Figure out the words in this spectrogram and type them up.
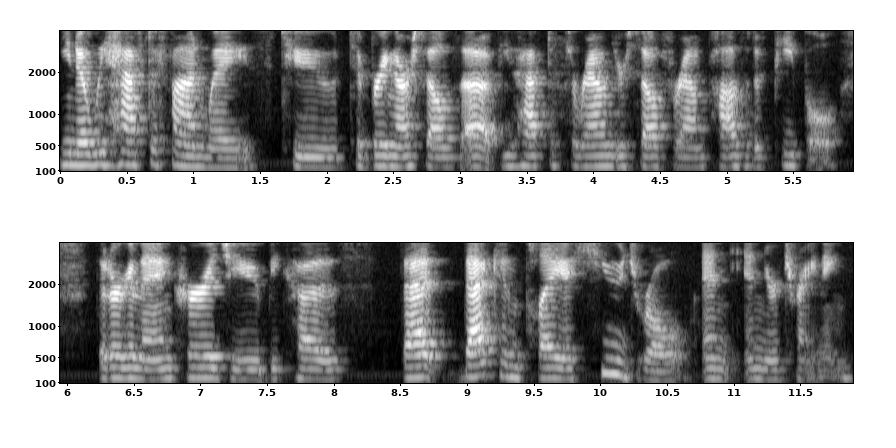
you know we have to find ways to to bring ourselves up. You have to surround yourself around positive people that are going to encourage you because that that can play a huge role in in your training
